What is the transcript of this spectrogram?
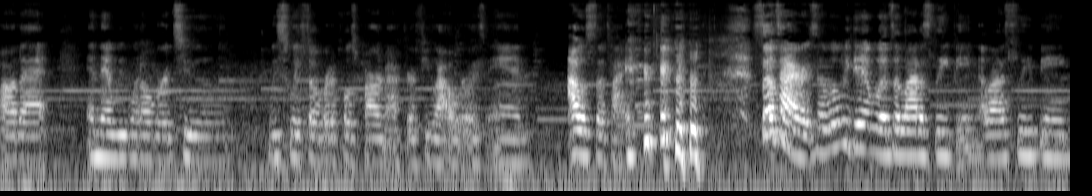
all that, and then we went over to we switched over to postpartum after a few hours, and I was so tired, so tired. So what we did was a lot of sleeping, a lot of sleeping.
